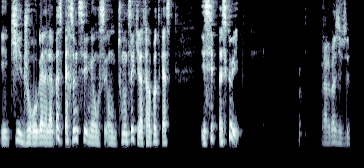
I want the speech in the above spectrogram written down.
Et qui est Joe Rogan à la base, personne sait, mais on, sait, on tout le monde sait qu'il a fait un podcast. Et c'est parce que à la base, il faisait,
